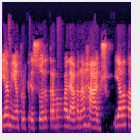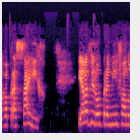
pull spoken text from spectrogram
e a minha professora trabalhava na rádio e ela estava para sair. E ela virou para mim e falou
